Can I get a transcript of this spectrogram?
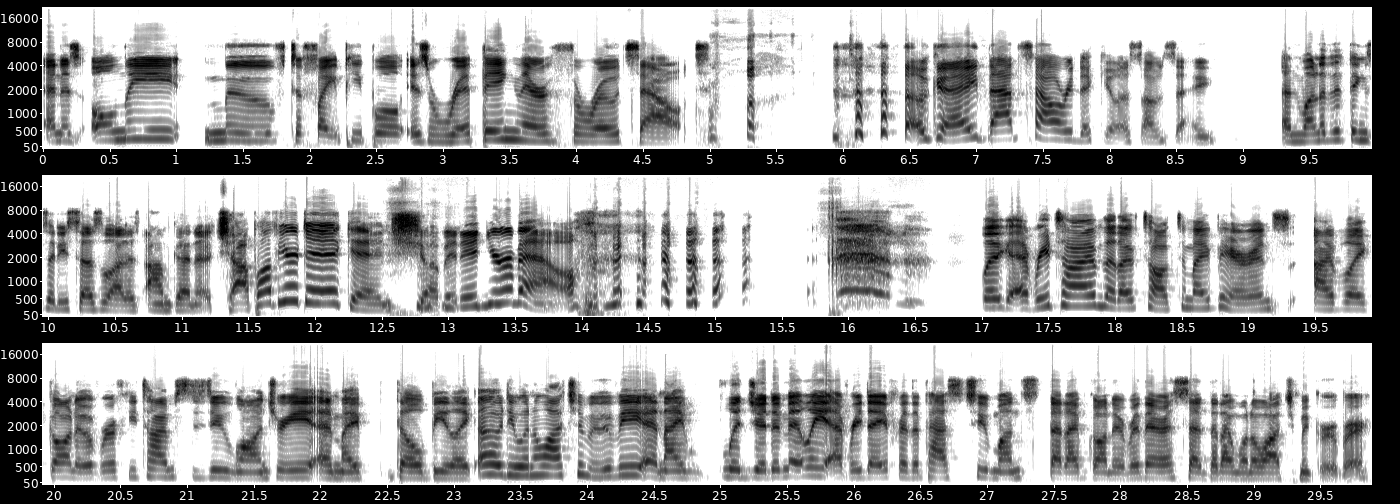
and his only move to fight people is ripping their throats out. okay, that's how ridiculous I'm saying. And one of the things that he says a lot is, I'm going to chop off your dick and shove it in your mouth. like every time that I've talked to my parents, I've like gone over a few times to do laundry and my they'll be like, "Oh, do you want to watch a movie?" And I legitimately every day for the past 2 months that I've gone over there I said that I want to watch MacGruber.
